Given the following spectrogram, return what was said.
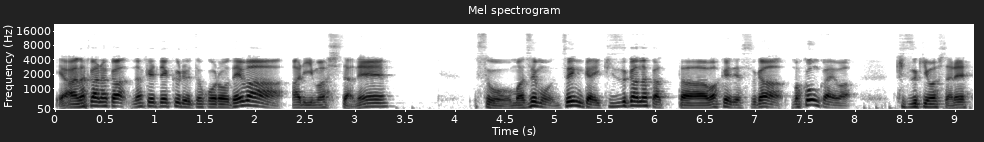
いや、なかなか泣けてくるところではありましたね。そう、まあ、でも前回気づかなかったわけですが、まあ、今回は気づきましたね。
